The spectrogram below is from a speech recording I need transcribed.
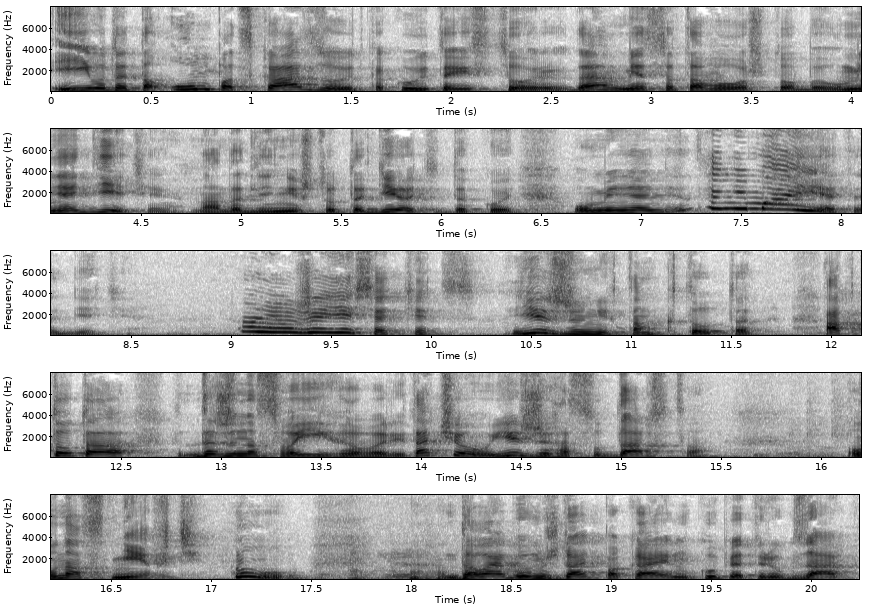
И вот это ум подсказывает какую-то историю, да, вместо того, чтобы у меня дети, надо для них что-то делать, и такой, у меня, да не мои это дети, у них уже есть отец, есть же у них там кто-то, а кто-то даже на своих говорит, а что, есть же государство, у нас нефть, ну, давай будем ждать, пока им купят рюкзак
